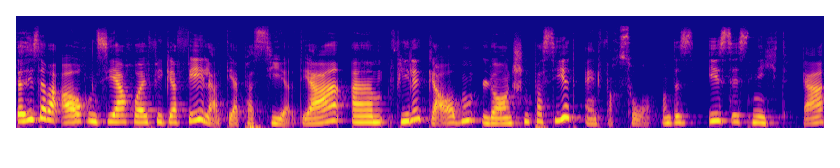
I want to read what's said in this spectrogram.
das ist aber auch ein sehr häufiger Fehler, der passiert. Ja, ähm, viele glauben, Launchen passiert einfach so und das ist es nicht. Ja,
